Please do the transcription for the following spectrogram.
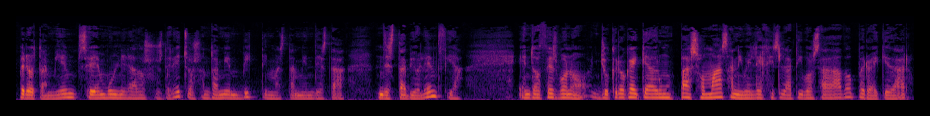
pero también se ven vulnerados sus derechos, son también víctimas también de esta, de esta violencia. Entonces, bueno, yo creo que hay que dar un paso más a nivel legislativo se ha dado, pero hay que dar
